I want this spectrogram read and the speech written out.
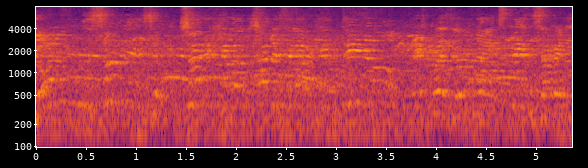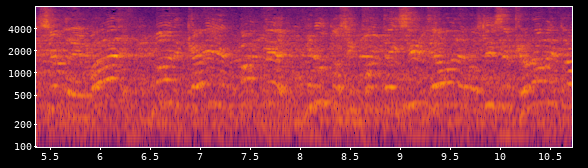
González, Sergio González el argentino, después de una extensa revisión en el dice el cronómetro,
